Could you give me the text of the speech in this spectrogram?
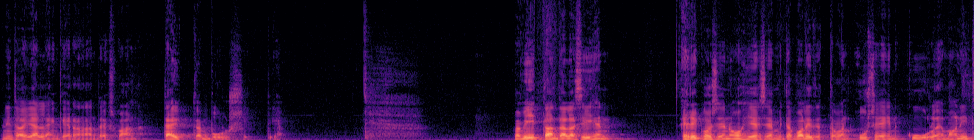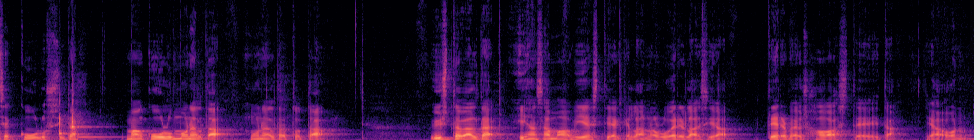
niin tämä on jälleen kerran, anteeksi vaan, täyttä bullshittia. Mä viittaan tällä siihen erikoiseen ohjeeseen, mitä valitettavan usein kuulee. Mä oon itse kuullut sitä. Mä oon kuullut monelta, monelta tota, ystävältä ihan samaa viestiä, kellä on ollut erilaisia terveyshaasteita ja on,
